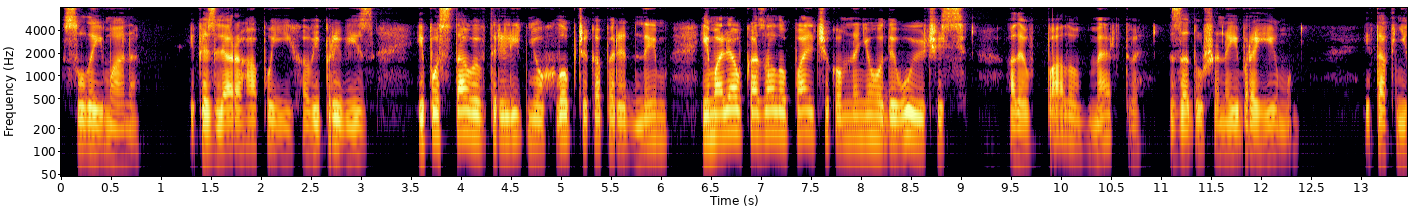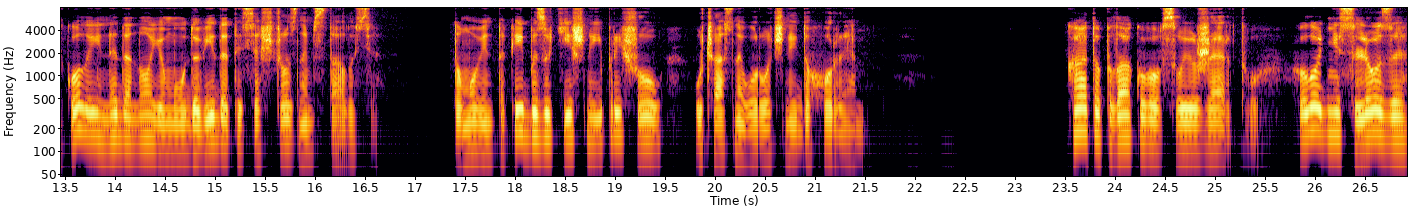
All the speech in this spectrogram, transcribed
Сулеймана. І Кезля Рага поїхав і привіз, і поставив трилітнього хлопчика перед ним, і маляв казало пальчиком на нього дивуючись, але впало мертве, задушене Ібрагімом. І так ніколи й не дано йому довідатися, що з ним сталося. Тому він такий безутішний і прийшов у час неурочний до хорем. Като плакував свою жертву, холодні сльози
